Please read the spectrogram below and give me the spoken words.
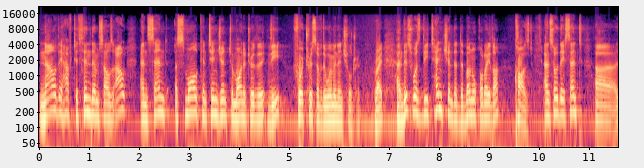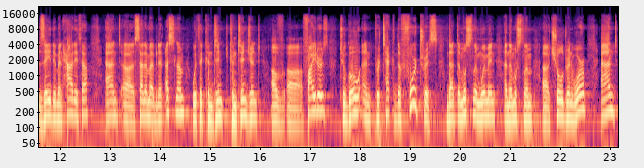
Now they have to thin themselves out and send a small contingent to monitor the, the fortress of the women and children, right? And this was the tension that the Banu Qurayza caused. And so they sent uh, Zayd ibn Haritha and uh, Salama ibn al-Aslam with a contingent of uh, fighters to go and protect the fortress that the Muslim women and the Muslim uh, children were and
